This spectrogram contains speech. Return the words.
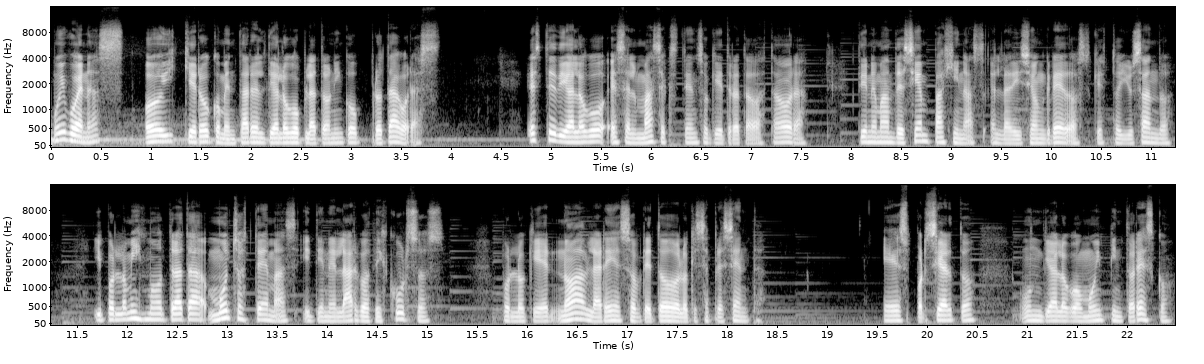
Muy buenas, hoy quiero comentar el diálogo platónico Protágoras. Este diálogo es el más extenso que he tratado hasta ahora. Tiene más de 100 páginas en la edición Gredos que estoy usando, y por lo mismo trata muchos temas y tiene largos discursos, por lo que no hablaré sobre todo lo que se presenta. Es, por cierto, un diálogo muy pintoresco,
